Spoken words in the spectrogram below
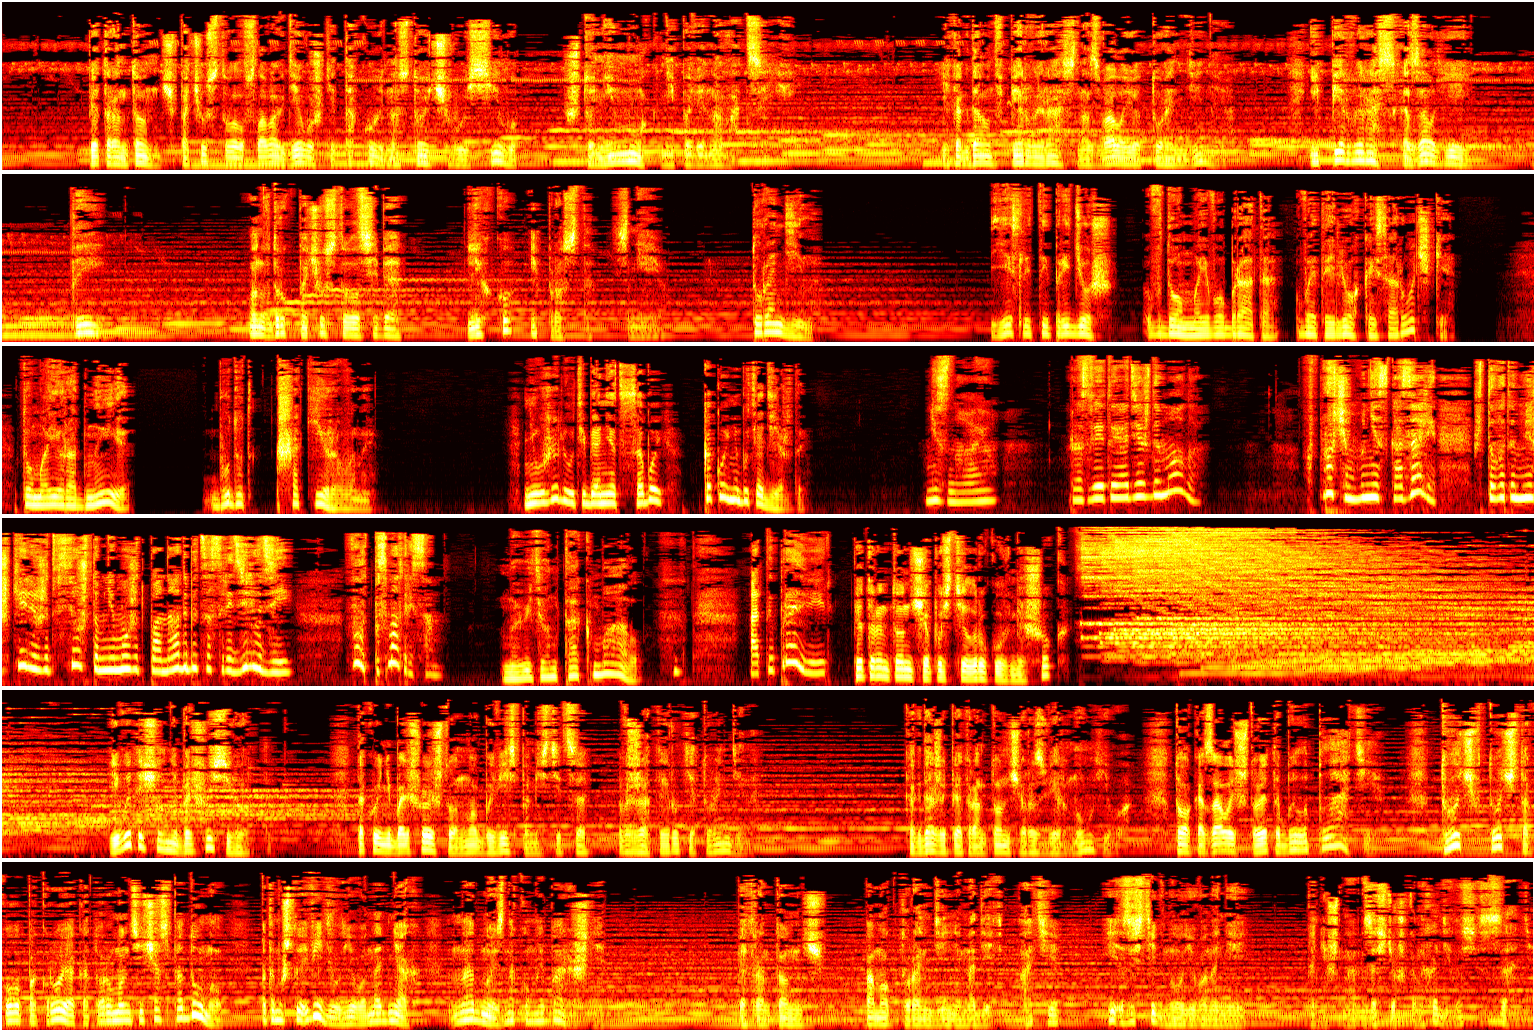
Петр Антонович почувствовал в словах девушки такую настойчивую силу, что не мог не повиноваться ей. И когда он в первый раз назвал ее Турандиною, и первый раз сказал ей «ты», он вдруг почувствовал себя легко и просто с нею. Турандина, если ты придешь в дом моего брата в этой легкой сорочке, то мои родные будут шокированы. Неужели у тебя нет с собой какой-нибудь одежды? Не знаю. Разве этой одежды мало? Впрочем, мне сказали, что в этом мешке лежит все, что мне может понадобиться среди людей. Вот, посмотри сам. Но ведь он так мал. А ты проверь. Петр Антонович опустил руку в мешок и вытащил небольшой сверток. Такой небольшой, что он мог бы весь поместиться в сжатой руке Турандина. Когда же Петр Антонович развернул его, то оказалось, что это было платье, точь в точь такого покроя, о котором он сейчас подумал, потому что видел его на днях на одной знакомой барышне. Петр Антонович помог Турандине надеть платье и застегнул его на ней. Конечно, застежка находилась сзади.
